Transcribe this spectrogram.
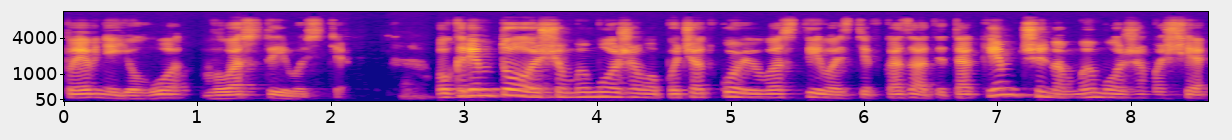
певні його властивості. Окрім того, що ми можемо початкові властивості вказати таким чином, ми можемо ще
